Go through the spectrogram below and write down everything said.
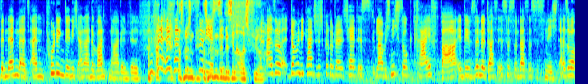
benennen als einen Pudding, den ich an eine Wand nageln will. das, das, müssen, das müssen Sie ein bisschen ausführen. Also dominikanische Spiritualität ist, glaube ich, nicht so greifbar in dem Sinne, das ist es und das ist es nicht. Also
